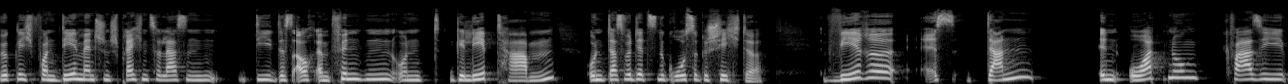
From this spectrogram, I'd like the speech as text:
wirklich von den Menschen sprechen zu lassen, die das auch empfinden und gelebt haben. Und das wird jetzt eine große Geschichte. Wäre es dann in Ordnung, quasi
